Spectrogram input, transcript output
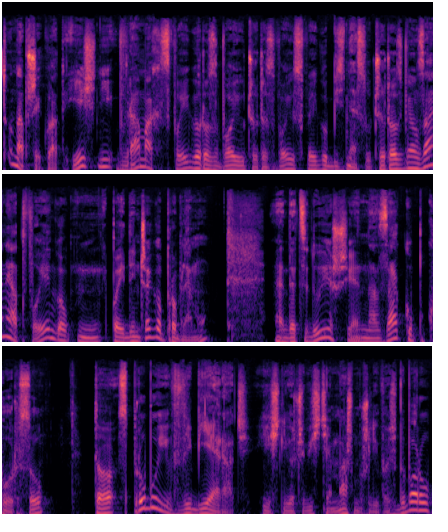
to na przykład, jeśli w ramach swojego rozwoju, czy rozwoju swojego biznesu, czy rozwiązania Twojego mm, pojedynczego problemu, e, decydujesz się na zakup kursu, to spróbuj wybierać, jeśli oczywiście masz możliwość wyboru,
